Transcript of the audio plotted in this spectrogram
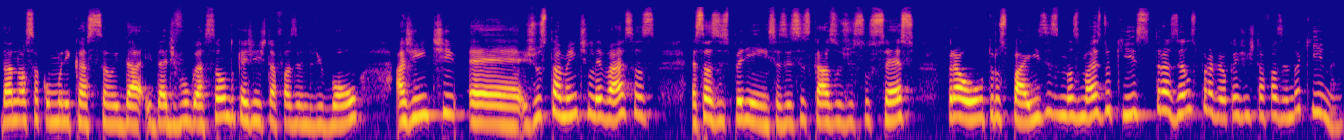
da nossa comunicação e da, e da divulgação do que a gente está fazendo de bom, a gente é, justamente levar essas, essas experiências, esses casos de sucesso para outros países, mas mais do que isso, trazê-los para ver o que a gente está fazendo aqui, né?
